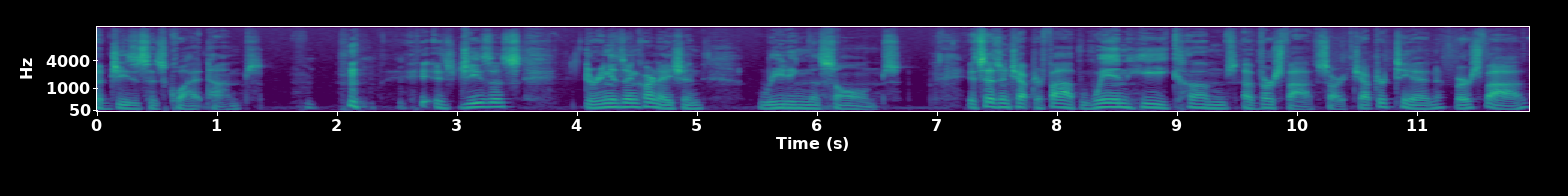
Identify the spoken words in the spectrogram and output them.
of Jesus' quiet times. it's Jesus during his incarnation reading the Psalms. It says in chapter 5, when he comes, uh, verse 5, sorry, chapter 10, verse 5,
